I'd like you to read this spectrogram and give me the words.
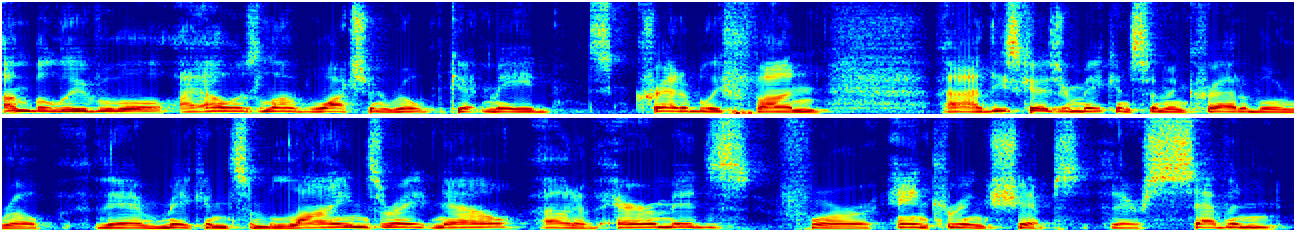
Unbelievable. I always love watching rope get made. It's incredibly fun. Uh, these guys are making some incredible rope. They're making some lines right now out of aramids for anchoring ships. They're seven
